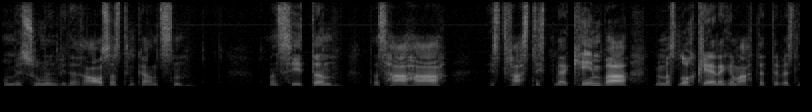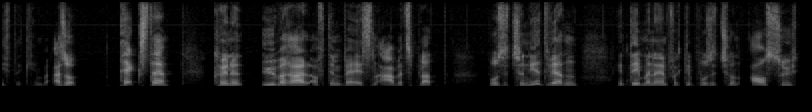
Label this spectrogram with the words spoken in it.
Und wir zoomen wieder raus aus dem Ganzen. Man sieht dann, das HH ist fast nicht mehr erkennbar. Wenn man es noch kleiner gemacht hätte, wäre es nicht erkennbar. Also Texte können überall auf dem weißen Arbeitsblatt positioniert werden, indem man einfach die Position aussucht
